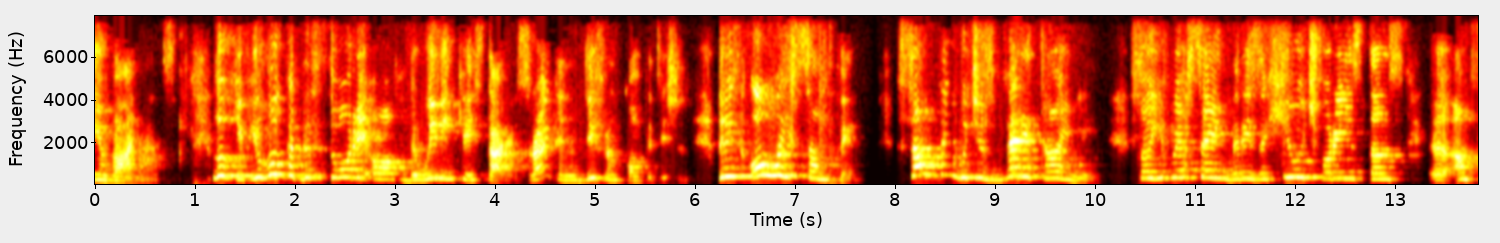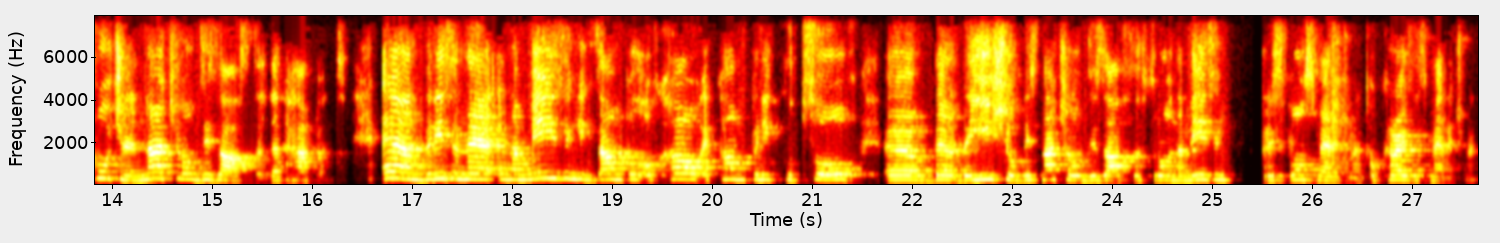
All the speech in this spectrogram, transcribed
environments. Look, if you look at the story of the winning case studies, right, in different competitions, there is always something, something which is very timely. So if we are saying there is a huge, for instance, uh, unfortunate natural disaster that happened, and there is an, uh, an amazing example of how a company could solve um, the, the issue of this natural disaster through an amazing response management or crisis management.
